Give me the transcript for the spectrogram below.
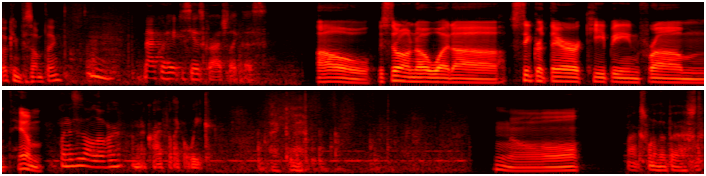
Looking for something? Mack would hate to see his garage like this. Oh, we still don't know what uh secret they're keeping from him. When this is all over, I'm gonna cry for like a week. Hey, come here. No. Mack's one of the best.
